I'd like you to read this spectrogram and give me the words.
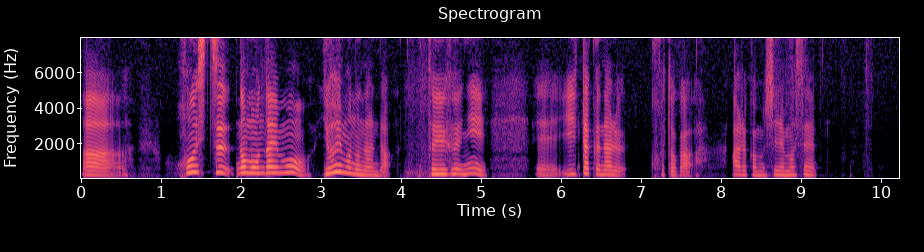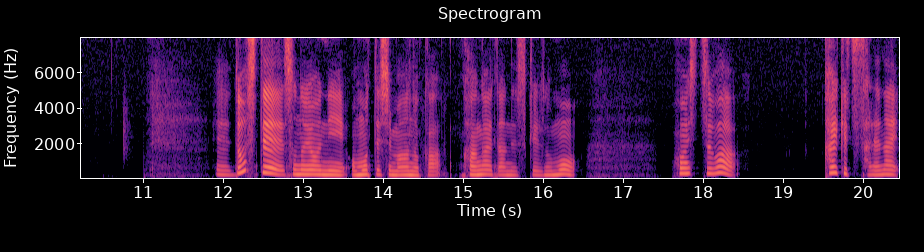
あ本質の問題も良いものなんだというふうに、えー、言いたくなることがあるかもしれません。えー、どうしてそのように思ってしまうのか考えたんですけれども本質は解決されない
